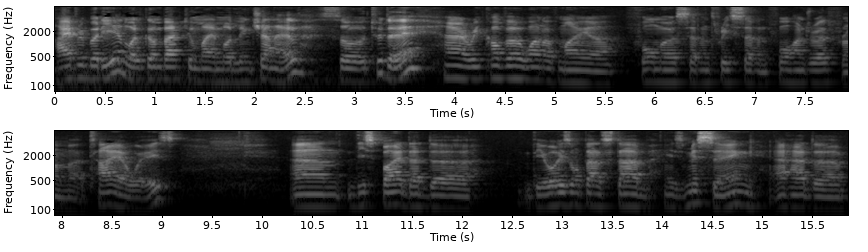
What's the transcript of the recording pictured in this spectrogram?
Hi everybody and welcome back to my modeling channel. So today I recover one of my uh, former 737-400 from uh, Thai Airways and despite that the, the horizontal stab is missing I had a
